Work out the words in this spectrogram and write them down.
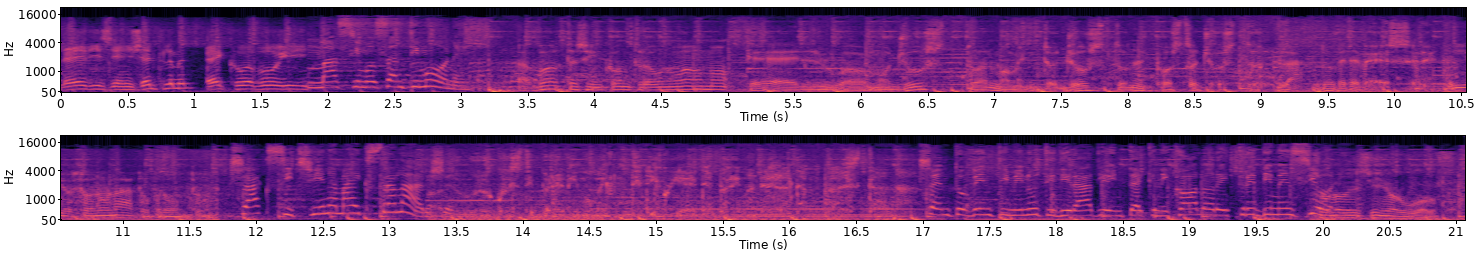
Ladies and gentlemen, ecco a voi Massimo Santimone. A volte si incontra un uomo che è l'uomo giusto al momento giusto nel posto giusto, là dove deve essere. Io sono nato pronto. Chucksy Cinema Extra Large. Adoro questi brevi momenti di quiete prima della tempesta. 120 minuti di radio in Technicolor e tre dimensioni. Sono il signor Wolf.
